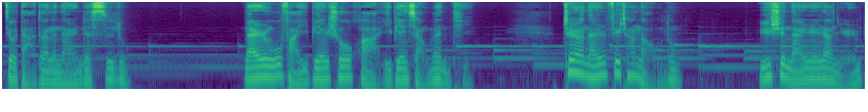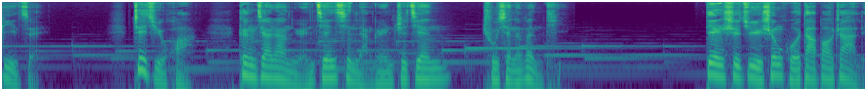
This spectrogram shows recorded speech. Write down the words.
就打断了男人的思路。男人无法一边说话一边想问题，这让男人非常恼怒。于是男人让女人闭嘴。这句话更加让女人坚信两个人之间出现了问题。电视剧《生活大爆炸》里，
